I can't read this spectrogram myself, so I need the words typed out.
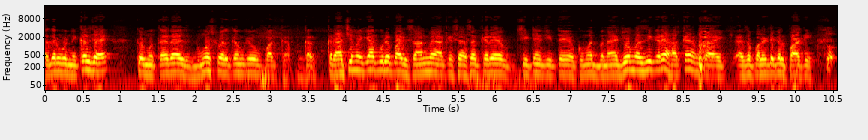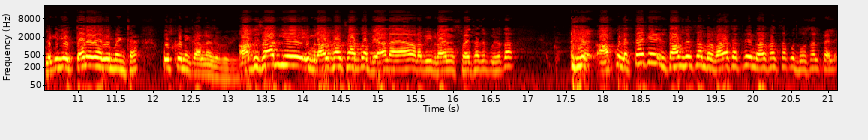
अगर वो निकल जाए तो मुतहदा इज़ मोस्ट वेलकम कि वो कराची में क्या पूरे पाकिस्तान में आके सियासत करे सीटें जीते हुकूमत बनाए जो मर्ज़ी करे हक है उनका एक एज ए पोलिटिकल पार्टी तो, लेकिन जो टेरर एलिमेंट था उसको निकालना ज़रूरी। है आबिद साहब ये इमरान खान साहब का बयान आया और अभी इमरान ने सफ़ेद साहब से पूछा था आपको लगता है कि इल्ताफ हुसैन साहब मरवाना चाहते थे इमरान खान साहब को दो साल पहले?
